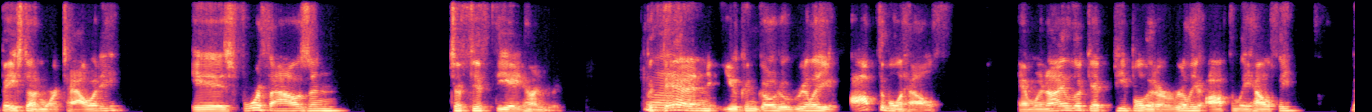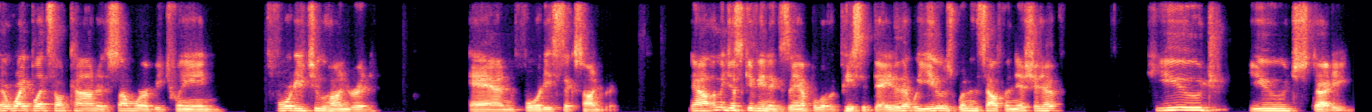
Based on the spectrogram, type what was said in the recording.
based on mortality is 4,000 to 5,800. But wow. then you can go to really optimal health. And when I look at people that are really optimally healthy, their white blood cell count is somewhere between 4,200 and 4,600. Now, let me just give you an example of a piece of data that we use Women's Health Initiative. Huge, huge study.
